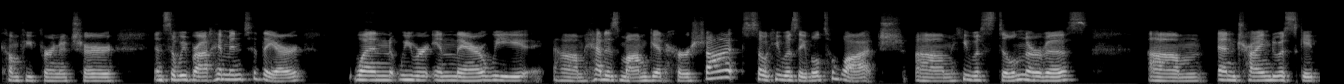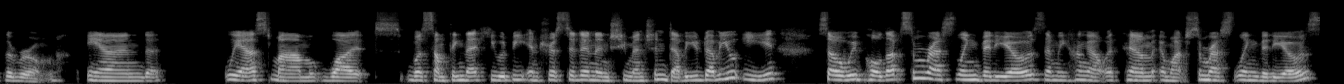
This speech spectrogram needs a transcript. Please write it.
comfy furniture and so we brought him into there when we were in there, we um, had his mom get her shot, so he was able to watch. Um, he was still nervous um, and trying to escape the room. And we asked mom what was something that he would be interested in, and she mentioned WWE. So we pulled up some wrestling videos and we hung out with him and watched some wrestling videos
